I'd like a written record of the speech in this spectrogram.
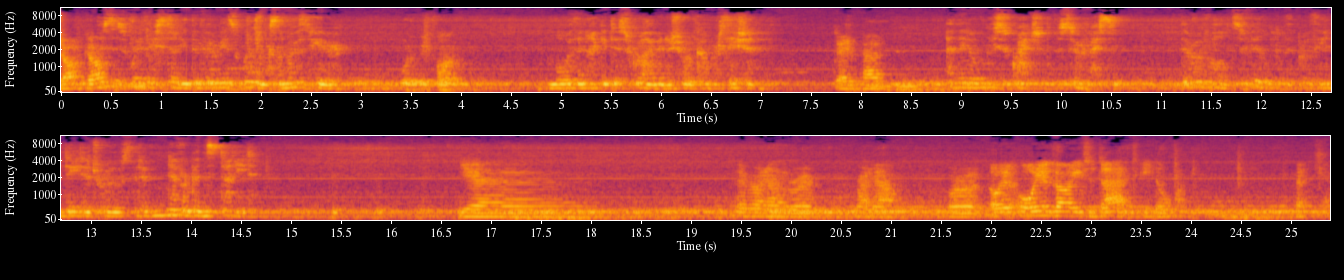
Shotgun? This is where they studied the various relics unearthed here. What did they find? More than I could describe in a short conversation. Datapad. And they'd only scratched the surface. There are vaults filled with Prothean data troves that have never been studied. Yeah. Everyone out of the room right now. Or, or, or you're going to die. Either one. Okay.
